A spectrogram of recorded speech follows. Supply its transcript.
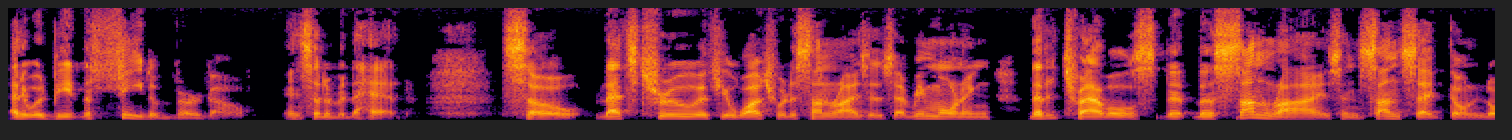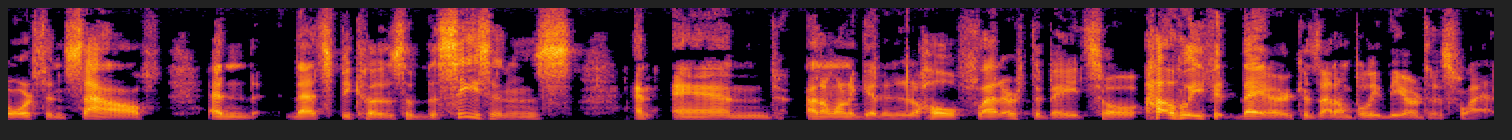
and it would be at the feet of Virgo instead of at the head. So that's true if you watch where the sun rises every morning, that it travels, that the sunrise and sunset go north and south, and that's because of the seasons. And and I don't want to get into the whole flat earth debate, so I'll leave it there because I don't believe the earth is flat.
